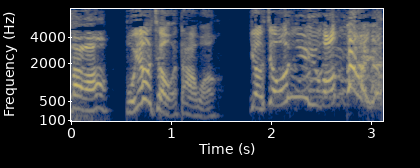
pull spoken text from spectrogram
大王，不要叫我大王，要叫我女王大人。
